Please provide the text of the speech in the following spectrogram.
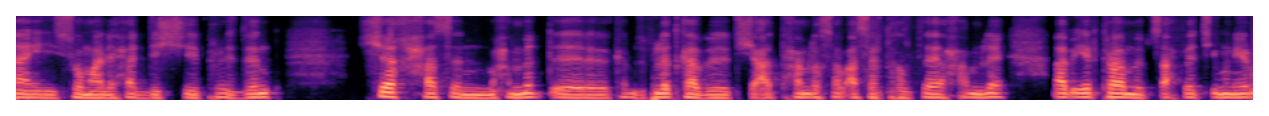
ናይ ሶማል ሓድሽ ፕረዚደንት ሸክ ሓሰን መሓመድ ከም ዝፍለጥ ካብ ትሽዓተ ሓምለ ክሳብ ዓሰርተ ክልተ ሓምለ ኣብ ኤርትራ ምብፃሕ ፈፂሙ ነይሩ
